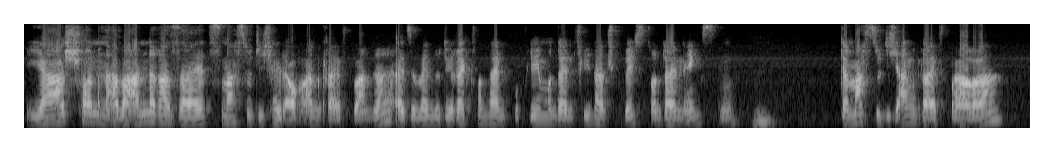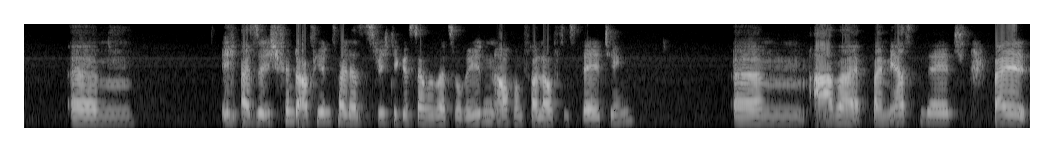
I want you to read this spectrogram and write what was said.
Ja, schon, aber andererseits machst du dich halt auch angreifbar, ne? Also wenn du direkt von deinen Problemen und deinen Fehlern sprichst und deinen Ängsten, Mhm. dann machst du dich angreifbarer. Ähm, ich, also ich finde auf jeden Fall, dass es wichtig ist, darüber zu reden, auch im Verlauf des Dating. Ähm, aber beim ersten Date, weil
